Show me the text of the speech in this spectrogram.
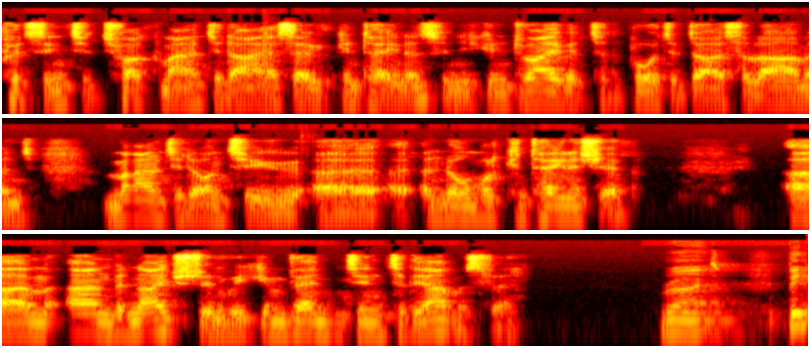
puts into truck mounted ISO containers, and you can drive it to the port of Dar es Salaam and mount it onto uh, a normal container ship. Um, and the nitrogen we can vent into the atmosphere. Right, but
